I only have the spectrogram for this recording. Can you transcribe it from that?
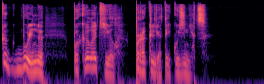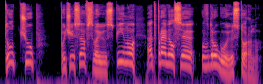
как больно поколотил проклятый кузнец. Тут Чуб, почесав свою спину, отправился в другую сторону.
